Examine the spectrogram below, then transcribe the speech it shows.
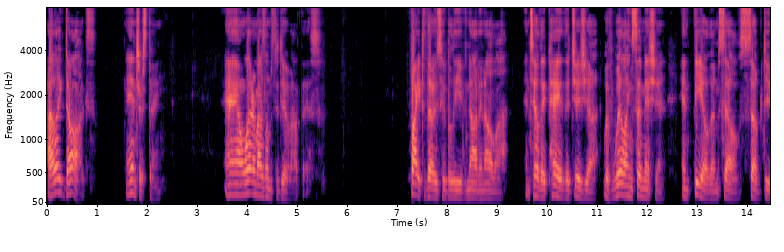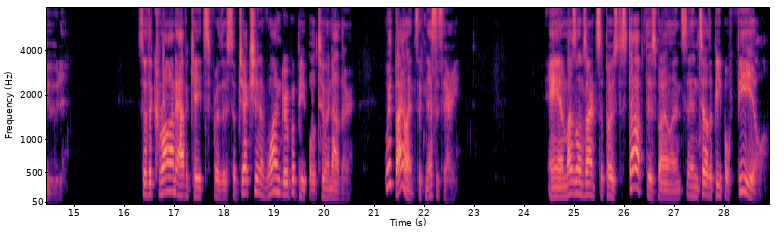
are like dogs. Interesting. And what are Muslims to do about this? Fight those who believe not in Allah until they pay the jizya with willing submission and feel themselves subdued. So the Quran advocates for the subjection of one group of people to another, with violence if necessary. And Muslims aren't supposed to stop this violence until the people feel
